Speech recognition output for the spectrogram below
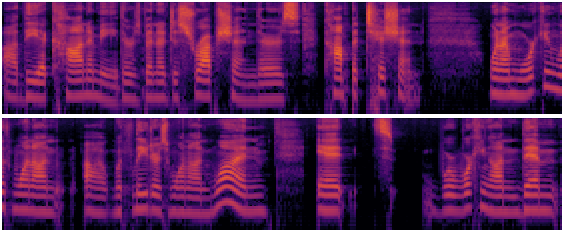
uh, the economy. There's been a disruption. There's competition. When I'm working with one on uh, with leaders one on one, it's we're working on them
